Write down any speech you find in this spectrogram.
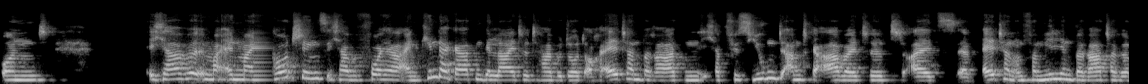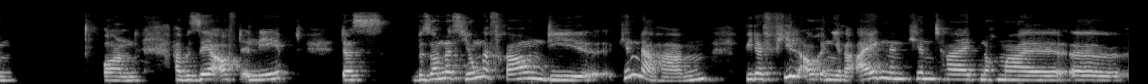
Und ich habe in meinen Coachings, ich habe vorher einen Kindergarten geleitet, habe dort auch Eltern beraten. Ich habe fürs Jugendamt gearbeitet als äh, Eltern- und Familienberaterin und habe sehr oft erlebt, dass besonders junge Frauen, die Kinder haben, wieder viel auch in ihrer eigenen Kindheit nochmal äh,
